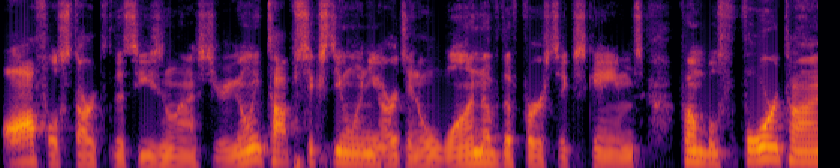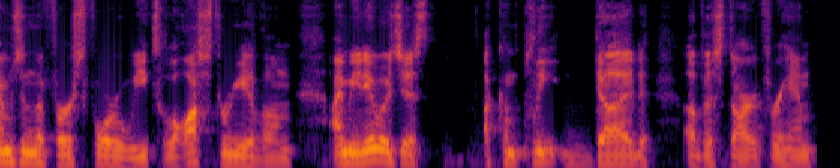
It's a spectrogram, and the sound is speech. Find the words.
awful start to the season last year. He only topped 61 yards in one of the first six games, fumbled four times in the first four weeks lost three of them. I mean, it was just a complete dud of a start for him.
